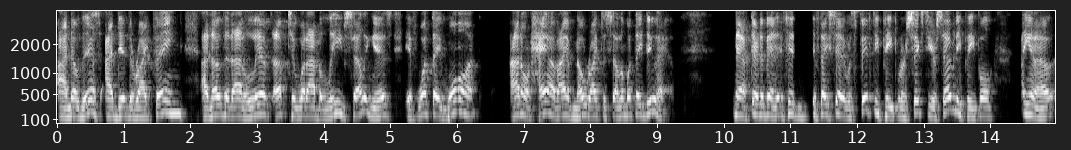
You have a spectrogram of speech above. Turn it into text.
I know this: I did the right thing. I know that I lived up to what I believe selling is. If what they want, I don't have, I have no right to sell them what they do have. Now, if there'd have been, if it, if they said it was 50 people or 60 or 70 people, you know,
